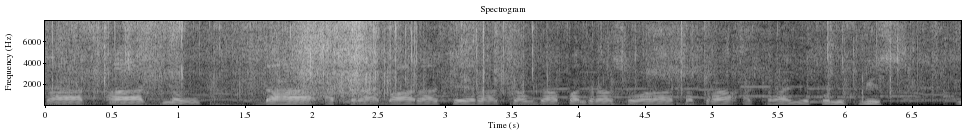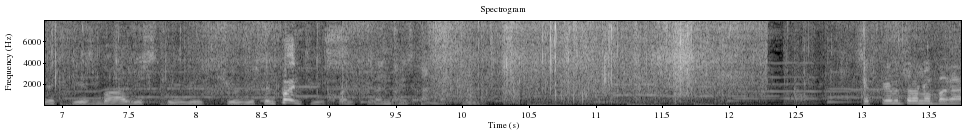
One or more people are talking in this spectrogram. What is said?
सात आठ नऊ दहा अकरा बारा तेरा चौदा पंधरा सोळा सतरा अठरा एकोणीस वीस एकवीस बावीस तेवीस चोवीस आणि पंचवीस. पंचवीस कांड्या शेतकरी मित्रांनो बघा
